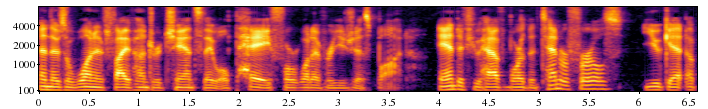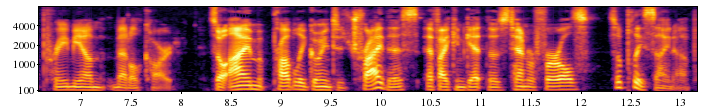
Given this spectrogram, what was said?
and there's a 1 in 500 chance they will pay for whatever you just bought. And if you have more than 10 referrals, you get a premium metal card. So I'm probably going to try this if I can get those 10 referrals. So please sign up.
